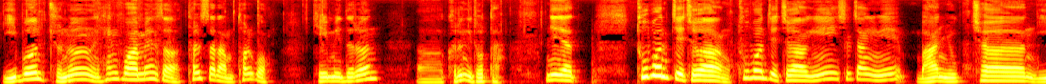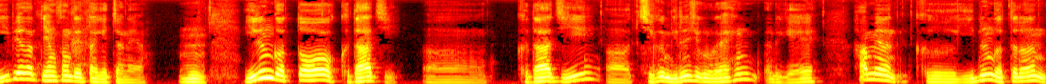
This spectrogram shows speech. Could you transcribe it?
이번 주는 행보하면서 털 사람 털고, 개미들은, 어, 그런 게 좋다. 이제 두 번째 저항, 두 번째 저항이 실장님이 16,200원대 형성됐다고 했잖아요. 음, 이런 것도 그다지, 어, 그다지 어, 지금 이런 식으로 행, 이렇게 하면 그 이런 것들은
